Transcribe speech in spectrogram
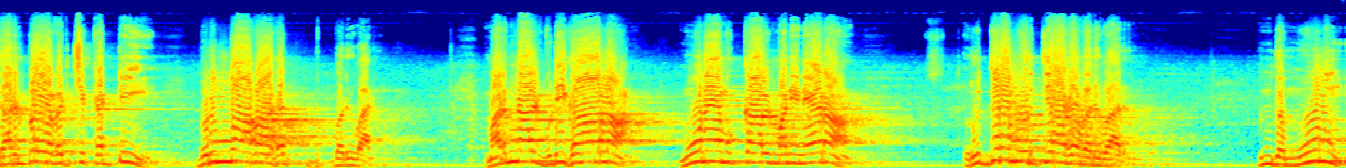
தர்பைய வச்சு கட்டி பிரம்மாவாக வருவார். மறுநாள் விடிகாலம் மூணே முக்கால் மணி நேரம் ருத்ரமூர்த்தியாக வருவார். இந்த மூணும்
